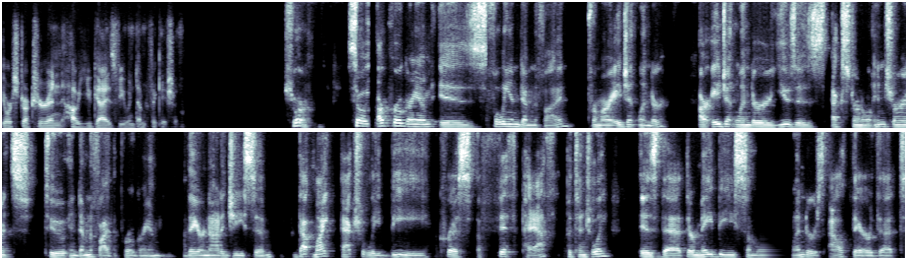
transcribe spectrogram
your structure, and how you guys view indemnification. Sure. So, our program is fully indemnified from our agent lender. Our agent lender uses external insurance to indemnify the program. They are not a GSIB. That might actually be, Chris, a fifth path potentially, is that there may be some lenders out there that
